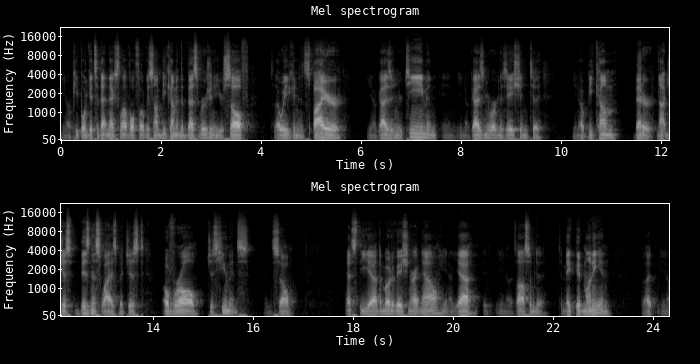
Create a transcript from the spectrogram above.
you know, people get to that next level. Focus on becoming the best version of yourself, so that way you can inspire, you know, guys in your team and, and you know, guys in your organization to, you know, become better, not just business wise, but just overall, just humans. And so that's the uh, the motivation right now. You know, yeah, it, you know, it's awesome to to make good money and but you know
